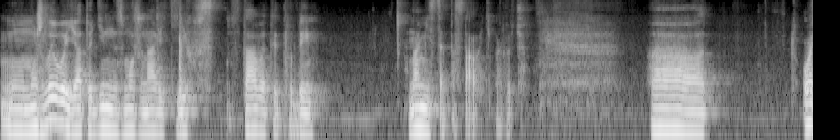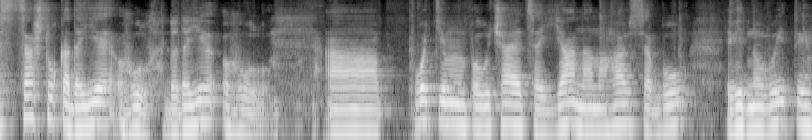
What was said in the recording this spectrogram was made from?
можливо, я тоді не зможу навіть їх вставити туди. На місце поставити, коротше. Е, Ось ця штука дає гул, додає гулу. А потім, виходить, я намагався був відновити,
